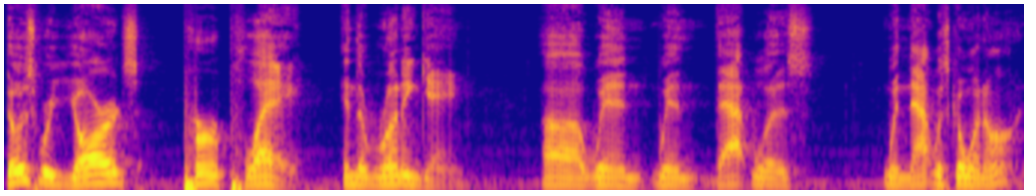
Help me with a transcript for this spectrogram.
Those were yards per play in the running game uh, when when that was when that was going on.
